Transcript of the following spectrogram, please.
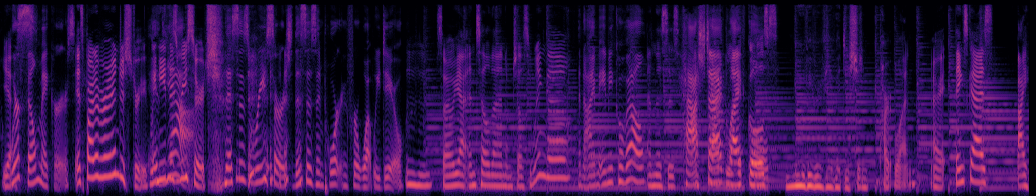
Yes. We're filmmakers. it's part of our industry. We need Yeah. this research. this is research. this is important for what we do. Mm-hmm. so yeah, until then, I'm Chelsea Wingo, And I'm Amy Covell. and this is Hashtag hashtag Life Life Goals Movie Review Edition Part One. All right, thanks guys. Bye.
